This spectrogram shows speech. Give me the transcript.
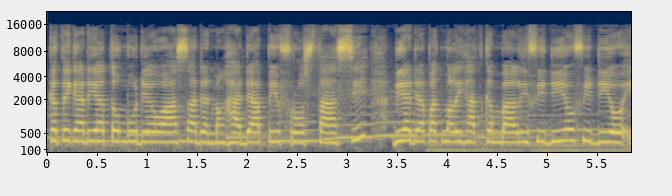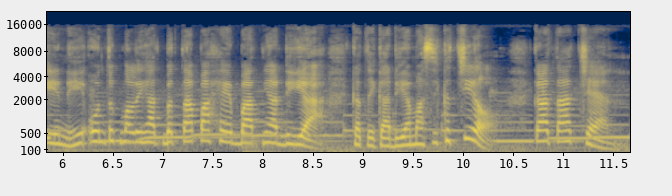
Ketika dia tumbuh dewasa dan menghadapi frustasi, dia dapat melihat kembali video-video ini untuk melihat betapa hebatnya dia ketika dia masih kecil, kata Chen.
